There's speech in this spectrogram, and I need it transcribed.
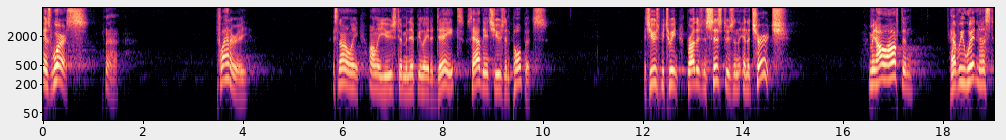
is worse. Flattery. It's not only, only used to manipulate a date, sadly, it's used in pulpits. It's used between brothers and sisters in the, in the church. I mean, how often have we witnessed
